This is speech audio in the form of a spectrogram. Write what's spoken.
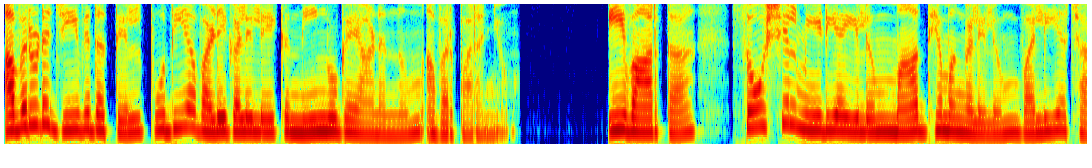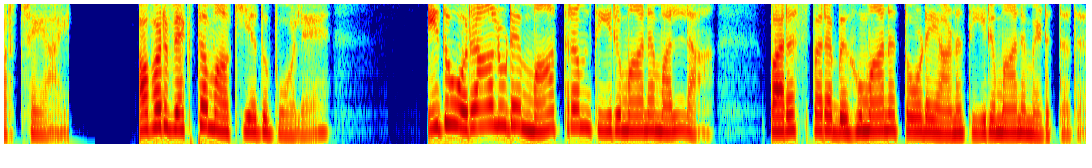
അവരുടെ ജീവിതത്തിൽ പുതിയ വഴികളിലേക്ക് നീങ്ങുകയാണെന്നും അവർ പറഞ്ഞു. ഈ വാർത്ത സോഷ്യൽ മീഡിയയിലും മാധ്യമങ്ങളിലും വലിയ ചർച്ചയായി. അവർ വ്യക്തമാക്കിയതുപോലെ ഇത് ഒരാളുടെ മാത്രം തീരുമാനമല്ല പരസ്പര ബഹുമാനത്തോടെയാണ് തീരുമാനമെടുത്തത്.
